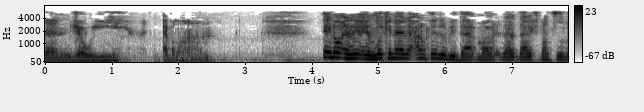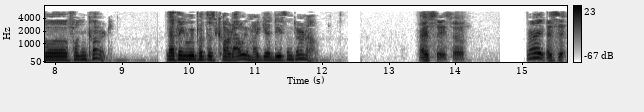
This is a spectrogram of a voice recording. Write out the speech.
then Joey Avalon. You know, and, and looking at it, I don't think it'll be that much, that, that expensive a fucking card. I think if we put this card out, we might get a decent turnout. I'd say so. Right? As it,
